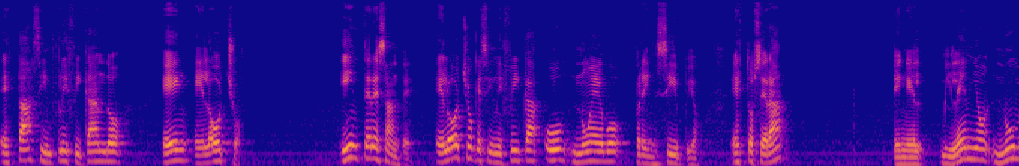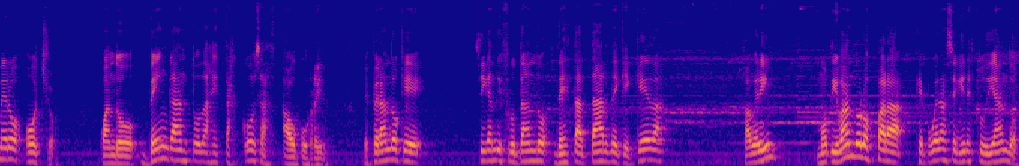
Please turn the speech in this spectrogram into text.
está simplificando en el 8. Interesante, el 8 que significa un nuevo principio. Esto será en el milenio número 8, cuando vengan todas estas cosas a ocurrir. Esperando que sigan disfrutando de esta tarde que queda, Javerín, motivándolos para que puedan seguir estudiando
